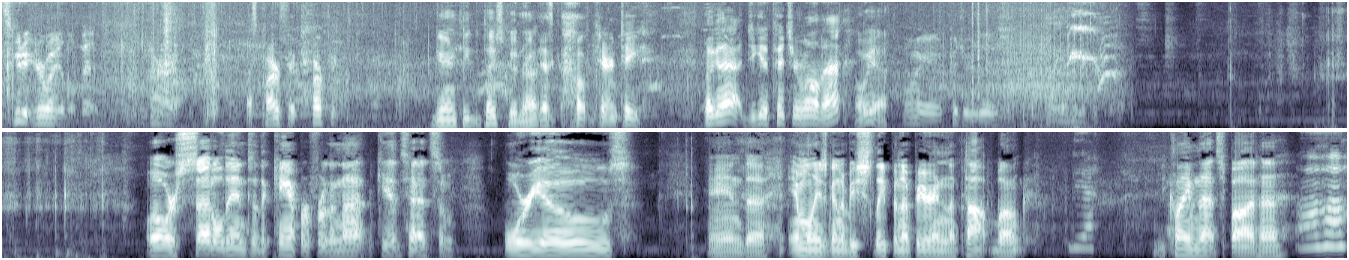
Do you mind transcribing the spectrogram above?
Scoot it your way a little bit. All right, That's perfect. perfect. Guaranteed to taste good, right? That's oh, guaranteed. Look at that. Did you get a picture of all that? Oh yeah. Now I got a picture of this. Well, we're settled into the camper for the night. The kids had some Oreos, and uh, Emily's going to be sleeping up here in the top bunk. Yeah. You claim that spot, huh? Uh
